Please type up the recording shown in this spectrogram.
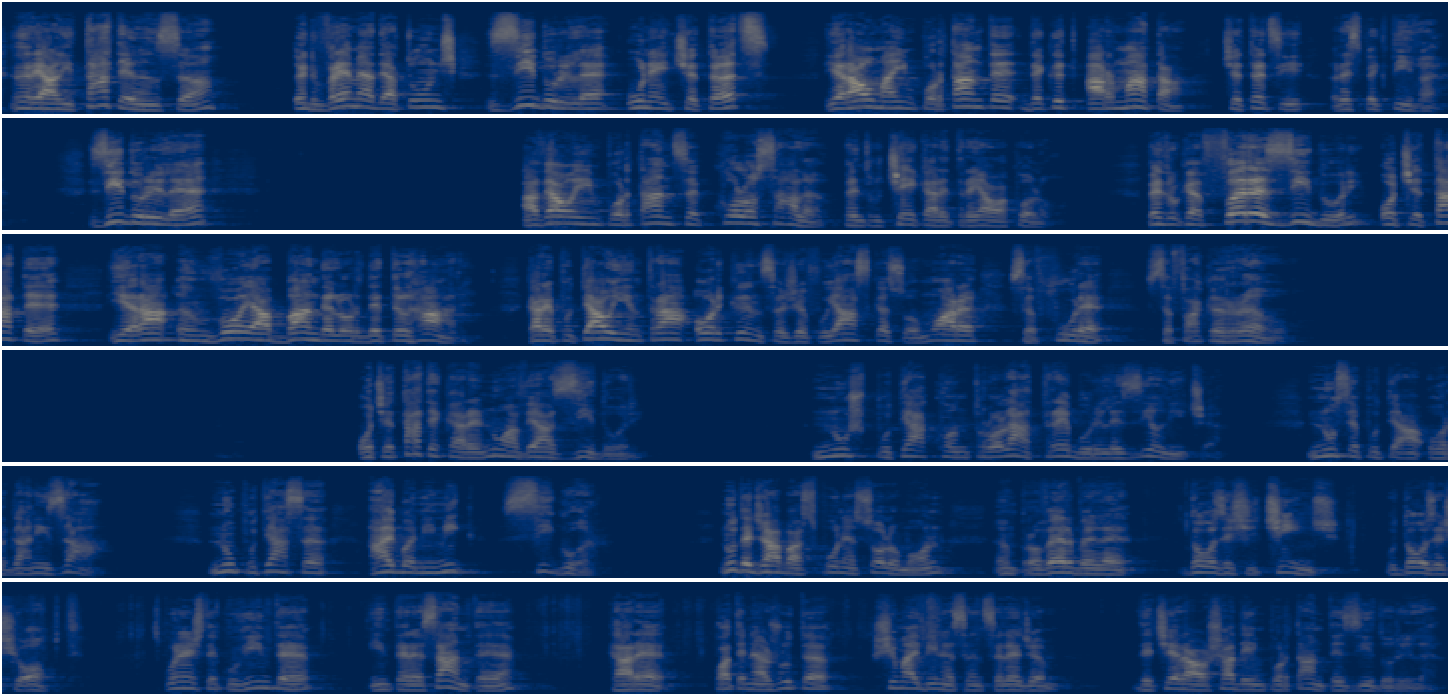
În realitate însă, în vremea de atunci, zidurile unei cetăți erau mai importante decât armata cetății respective. Zidurile avea o importanță colosală pentru cei care trăiau acolo. Pentru că fără ziduri, o cetate era în voia bandelor de tâlhari, care puteau intra oricând să jefuiască, să omoară, să fure, să facă rău. O cetate care nu avea ziduri nu-și putea controla treburile zilnice, nu se putea organiza, nu putea să aibă nimic sigur. Nu degeaba spune Solomon în Proverbele 25 cu 28, spune niște cuvinte interesante care poate ne ajută și mai bine să înțelegem de ce erau așa de importante zidurile.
